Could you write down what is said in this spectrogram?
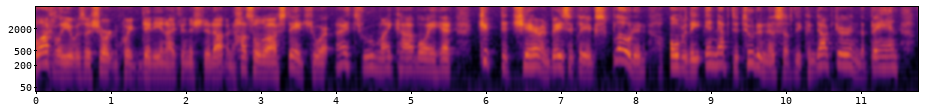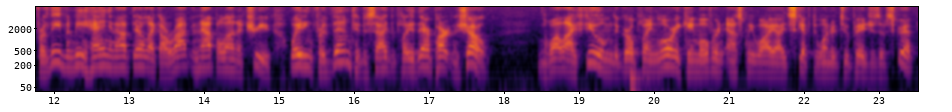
luckily, it was a short and quick ditty, and I finished it up and hustled off stage to where I threw my cowboy hat, kicked a chair, and basically exploded over the ineptitudinous of the conductor and the band for leaving me hanging out there like a rotten apple on a tree, waiting for them to decide to play their part in the show. While I fumed, the girl playing Laurey came over and asked me why I'd skipped one or two pages of script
